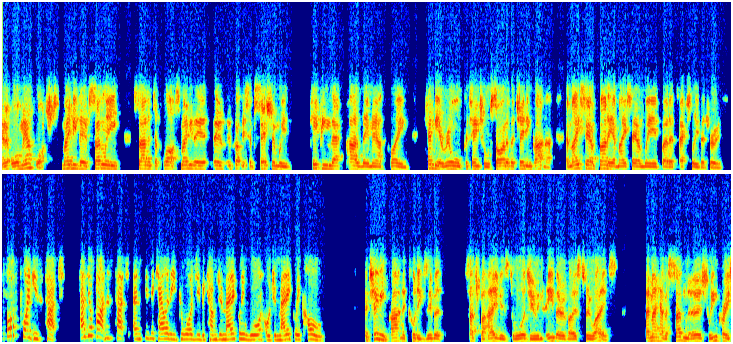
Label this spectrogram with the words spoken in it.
uh, or mouthwashed. Maybe they've suddenly started to floss. Maybe they have got this obsession with keeping that part of their mouth clean. Can be a real potential sign of a cheating partner. It may sound funny, it may sound weird, but it's actually the truth. The fourth point is touch. Has your partner's touch and physicality towards you become dramatically warm or dramatically cold? A cheating partner could exhibit such behaviours towards you in either of those two ways. They may have a sudden urge to increase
